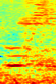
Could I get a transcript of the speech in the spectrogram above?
Huh?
